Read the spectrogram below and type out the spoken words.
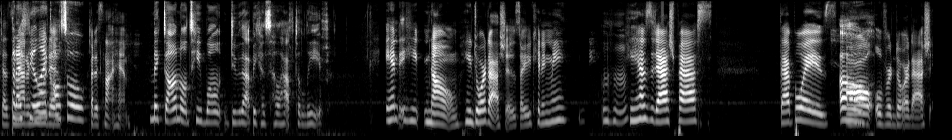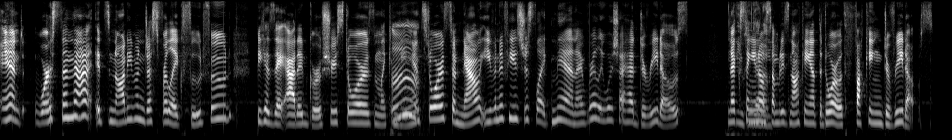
Doesn't matter. But I feel who like it is, also but it's not him. McDonald's he won't do that because he'll have to leave. And he no, he door dashes. Are you kidding me? Mm-hmm. He has a DashPass. That boy is Oh. all over DoorDash. And worse than that, it's not even just for like food food because they added grocery stores and like Mm. convenience stores. So now even if he's just like, "Man, I really wish I had Doritos." Next You thing you know, somebody's knocking at the door with fucking Doritos.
